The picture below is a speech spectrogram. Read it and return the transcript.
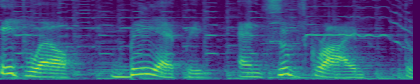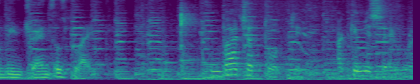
Eat well, be happy, and subscribe to Vincenzo's Plate. Un bacio a tutti, a chi mi segue.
